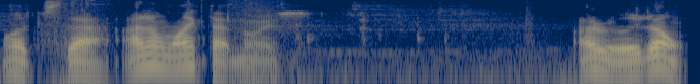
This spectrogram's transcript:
What's that? I don't like that noise. I really don't.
